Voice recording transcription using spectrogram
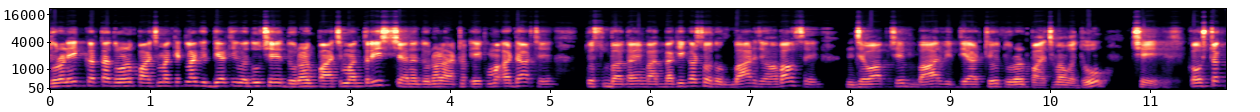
ધોરણ એક કરતા ધોરણ પાંચમાં કેટલા વિદ્યાર્થી વધુ છે? ધોરણ પાંચમાં ત્રીસ છે અને ધોરણ આઠ, એકમાં અઢાર છે. તો તમે બાદબાકી કરશો તો બાર જવાબ આવશે. જવાબ છે બાર વિદ્યાર્થીઓ ધોરણ પાંચમાં વધુ છે. કૌષ્ટક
